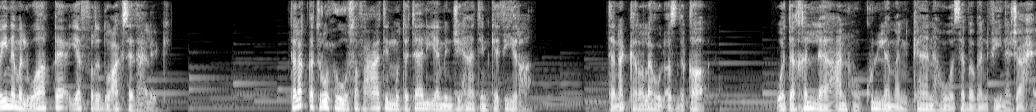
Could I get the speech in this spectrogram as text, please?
بينما الواقع يفرض عكس ذلك. تلقت روحه صفعات متتالية من جهات كثيرة. تنكر له الأصدقاء وتخلى عنه كل من كان هو سببا في نجاحه.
